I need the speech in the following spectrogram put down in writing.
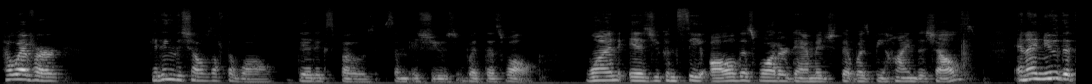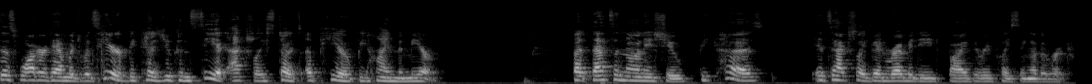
However, getting the shelves off the wall did expose some issues with this wall. One is you can see all this water damage that was behind the shelves. And I knew that this water damage was here because you can see it actually starts up here behind the mirror. But that's a non-issue because it's actually been remedied by the replacing of the roof.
